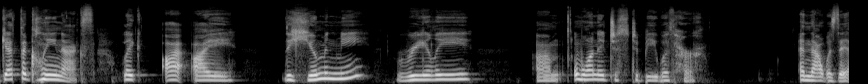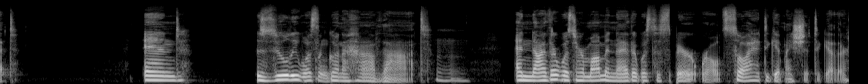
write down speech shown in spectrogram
get the Kleenex. Like I, I, the human me really um, wanted just to be with her, and that was it. And Zuli wasn't going to have that. And neither was her mom and neither was the spirit world. So i had to get my shit together.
